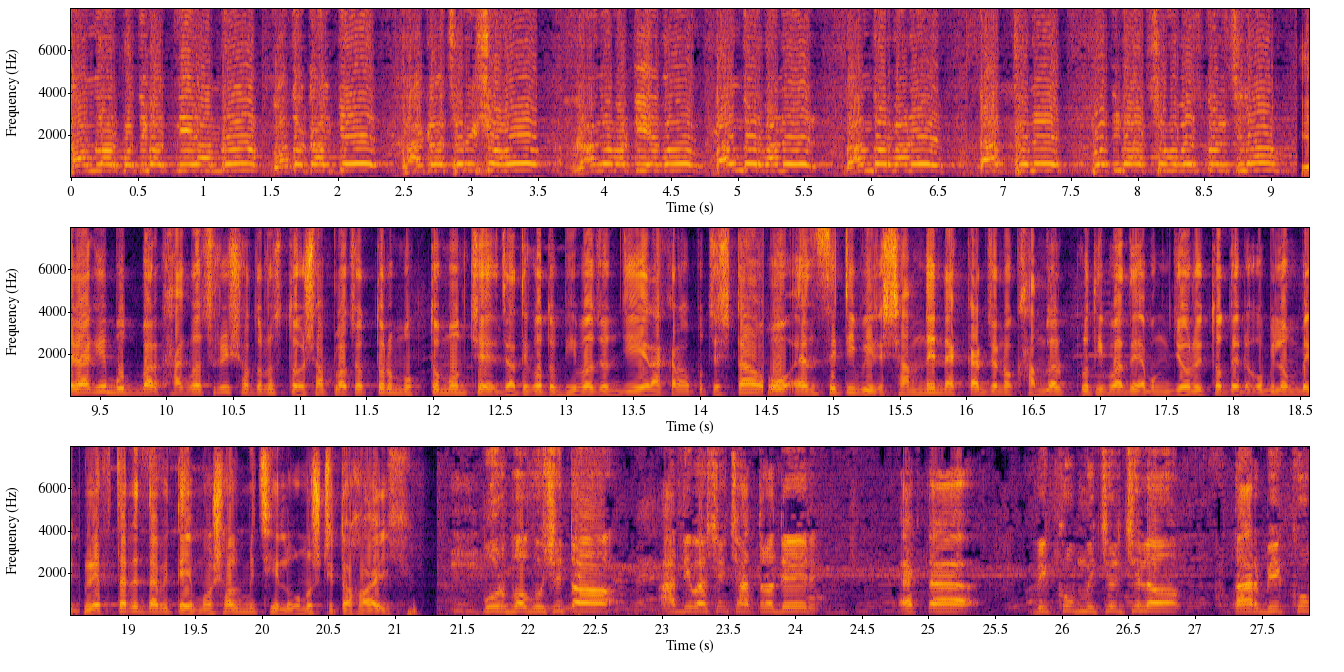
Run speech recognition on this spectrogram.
হামলার প্রতিবাদ নিয়ে আমরা গতকালকে খাগড়াছড়ি সহ রাঙ্গামাটি এবং বান্দরবানের বান্দরবানের তাৎক্ষণিক প্রতিবাদ সমাবেশ করেছিলাম। এর আগে বুধবার খাগড়াছড়ি সদরস্থ শাপলা চত্বর মুক্ত মঞ্চে জাতিগত বিভাজন জিয়ে রাখার অপচেষ্টা ও এনসিটিভির সামনে ন্যাক্কারজনক হামলার প্রতিবাদে এবং জড়িতদের অবিলম্বে গ্রেফতারের দাবিতে মশাল মিছিল অনুষ্ঠিত হয়। পূর্ব ঘোষিত আদিবাসী ছাত্রদের একটা বিক্ষোভ মিছিল ছিল। তার বিক্ষোভ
